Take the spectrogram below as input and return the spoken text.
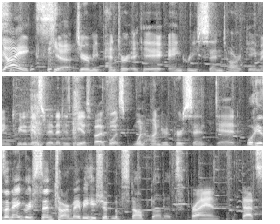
Yikes! yeah. Jeremy Penter, aka Angry Centaur Gaming, tweeted yesterday that his PS5 was 100% dead. Well, he's an angry centaur. Maybe he shouldn't have stomped on it. Brian, that's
